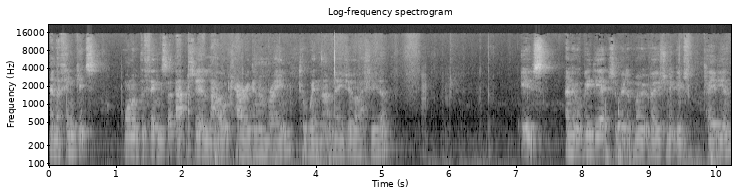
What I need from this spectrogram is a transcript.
and I think it's one of the things that actually allowed karrigan and Rain to win that major last year. Is and it will be the extra bit of motivation it gives Cadian.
